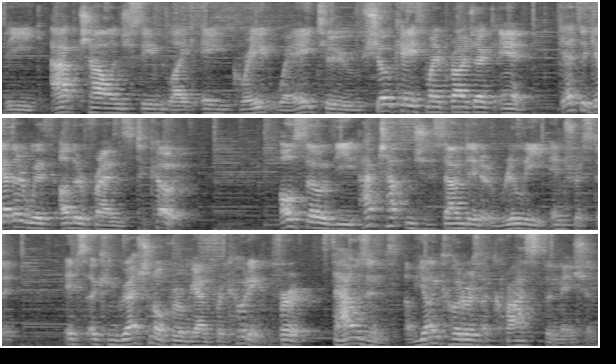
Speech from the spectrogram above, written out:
The App Challenge seemed like a great way to showcase my project and get together with other friends to code. Also, the App Challenge sounded really interesting. It's a congressional program for coding for thousands of young coders across the nation.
